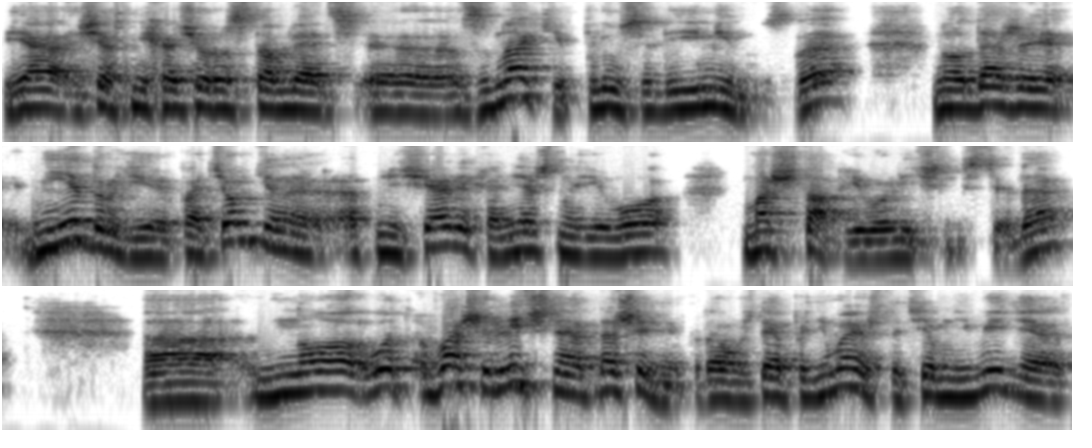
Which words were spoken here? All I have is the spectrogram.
Я сейчас не хочу расставлять э, знаки, плюс или и минус, да, но даже недруги Потемкина отмечали, конечно, его масштаб его личности, да. А, но вот ваше личное отношение, потому что я понимаю, что тем не менее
